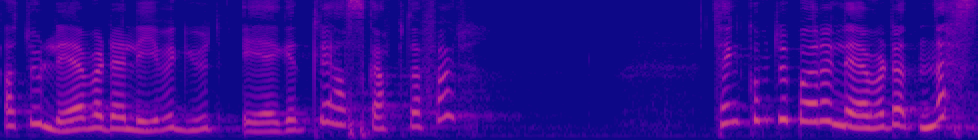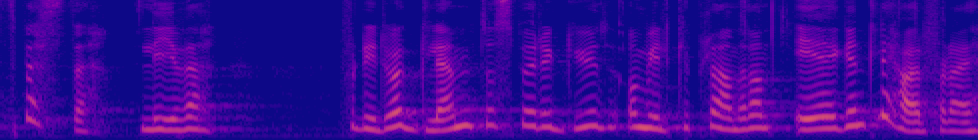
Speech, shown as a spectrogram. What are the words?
At du lever det livet Gud egentlig har skapt deg for? Tenk om du bare lever det nest beste livet fordi du har glemt å spørre Gud om hvilke planer han egentlig har for deg.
